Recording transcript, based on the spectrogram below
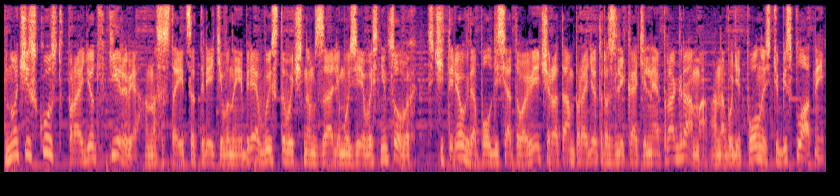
Ночь искусств пройдет в Кирове. Она состоится 3 ноября в выставочном зале Музея Воснецовых. С 4 до полдесятого вечера там пройдет развлекательная программа. Она будет полностью бесплатной.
